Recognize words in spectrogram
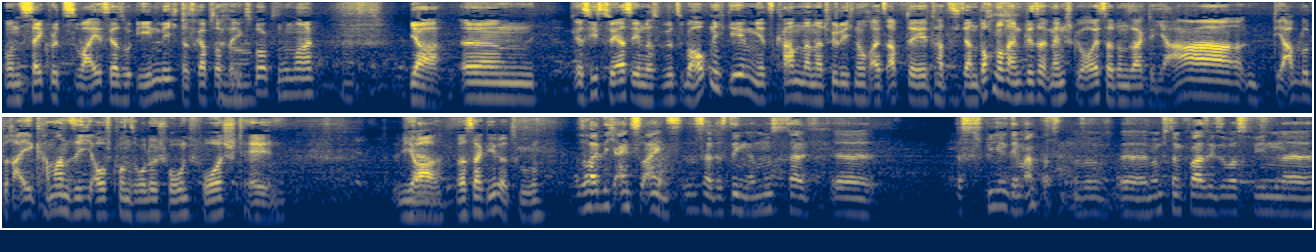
und Sacred 2 ist ja so ähnlich, das gab es auf der Xbox nun mal. Ja, ähm, es hieß zuerst eben, das wird es überhaupt nicht geben. Jetzt kam dann natürlich noch als Update, hat sich dann doch noch ein Blizzard-Mensch geäußert und sagte, ja, Diablo 3 kann man sich auf Konsole schon vorstellen. Ja, was sagt ihr dazu? Also halt nicht eins zu eins. Das ist halt das Ding. Man muss halt äh, das Spiel dem anpassen. Also äh, man muss dann quasi sowas wie ein äh,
